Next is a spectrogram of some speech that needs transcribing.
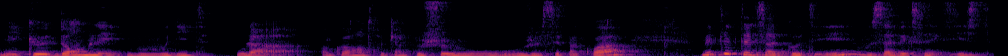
mais que d'emblée, vous vous dites, oula, encore un truc un peu chelou ou je sais pas quoi, mettez peut-être ça de côté. Vous savez que ça existe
